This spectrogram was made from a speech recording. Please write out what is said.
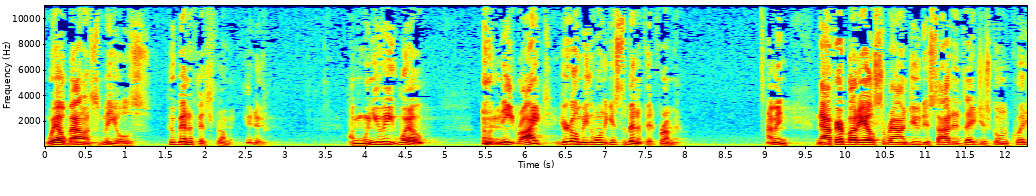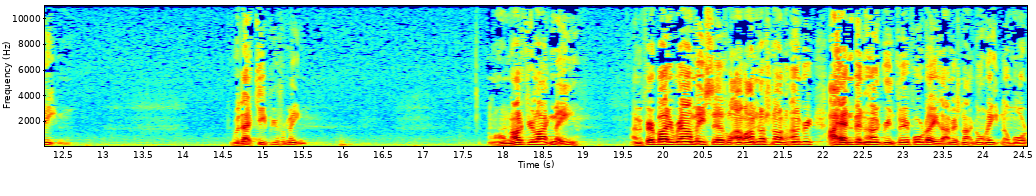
well balanced meals, who benefits from it? You do. I mean, when you eat well and eat right, you're going to be the one that gets the benefit from it. I mean, now if everybody else around you decided they're just going to quit eating, would that keep you from eating? Well, not if you're like me. I mean, if everybody around me says, well, I'm just not hungry, I hadn't been hungry in three or four days, I'm just not going to eat no more.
